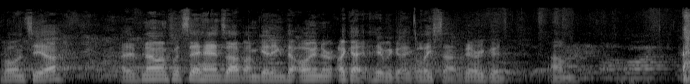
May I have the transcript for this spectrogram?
Volunteer. If no one puts their hands up, I'm getting the owner. Okay, here we go. Lisa, very good. Um,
